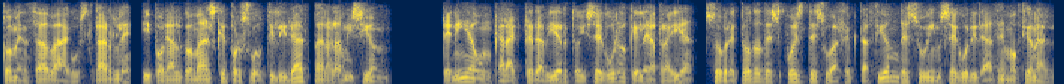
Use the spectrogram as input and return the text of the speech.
Comenzaba a gustarle, y por algo más que por su utilidad para la misión. Tenía un carácter abierto y seguro que le atraía, sobre todo después de su aceptación de su inseguridad emocional.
